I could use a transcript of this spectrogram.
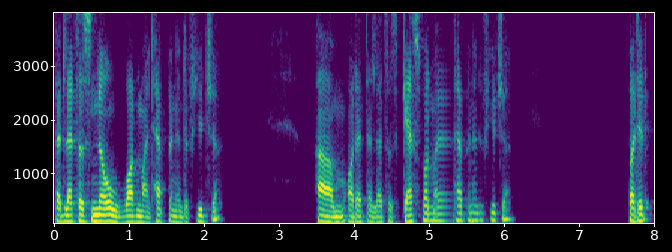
that lets us know what might happen in the future, um, or that, that lets us guess what might happen in the future. But it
